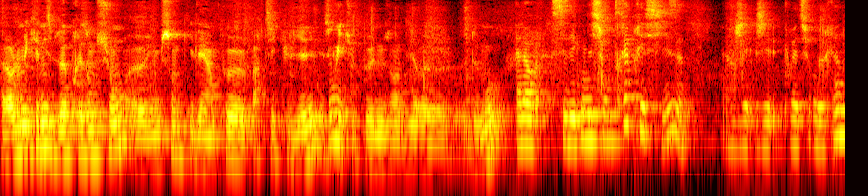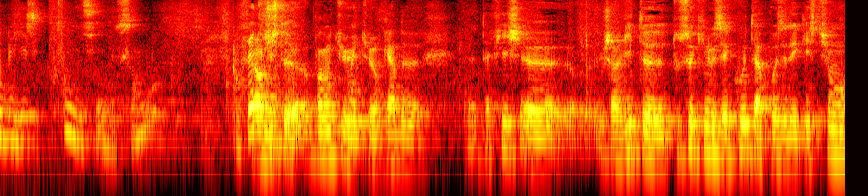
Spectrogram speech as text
alors le mécanisme de la présomption, euh, il me semble qu'il est un peu particulier. Est-ce que tu peux nous en dire euh, deux mots? Alors c'est des conditions très précises. pour être sûr de rien oublier, j'ai tout mis ici, il me semble. En fait, Alors juste pendant que tu, regardes ta fiche, j'invite tous ceux qui nous écoutent à poser des questions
